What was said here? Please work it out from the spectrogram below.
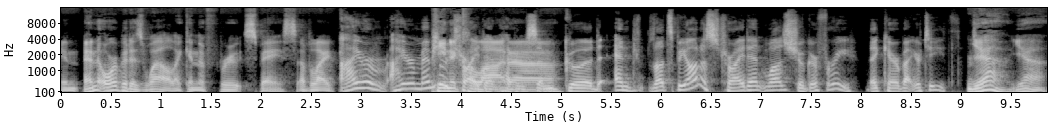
in and Orbit as well, like in the fruit space of like I re- I remember Pina Trident having some good. And let's be honest, Trident was sugar free. They care about your teeth, yeah, yeah,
